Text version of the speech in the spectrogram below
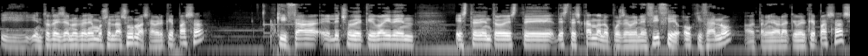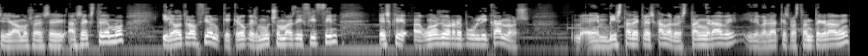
y, entonces ya nos veremos en las urnas a ver qué pasa. Quizá el hecho de que Biden esté dentro de este, de este escándalo pues le beneficie o quizá no, ah, también habrá que ver qué pasa si llegamos a ese, a ese extremo. Y la otra opción, que creo que es mucho más difícil, es que algunos de los republicanos, en vista de que el escándalo es tan grave, y de verdad que es bastante grave,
